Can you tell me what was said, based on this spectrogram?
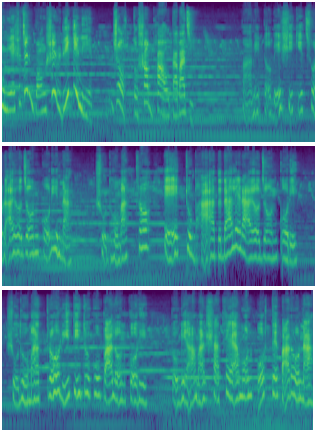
উনি এসেছেন বংশের রীতি নিয়ে। যত সব ভাওতাবাজি। আমি তো বেশি কিছুর আয়োজন করি না। শুধুমাত্র একটু ভাত ডালের আয়োজন করি। শুধুমাত্র রীতিটুকু পালন করি। তুমি আমার সাথে এমন করতে পারো না।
